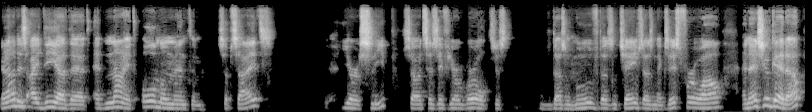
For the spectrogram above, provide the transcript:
You know, this idea that at night all momentum subsides, you're asleep. So it's as if your world just doesn't move, doesn't change, doesn't exist for a while. And as you get up,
